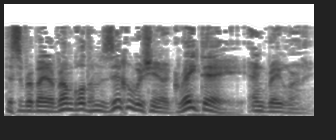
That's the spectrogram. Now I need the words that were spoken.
This is Rabbi Avram Goldhar Zichu wishing you a great day and great learning.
